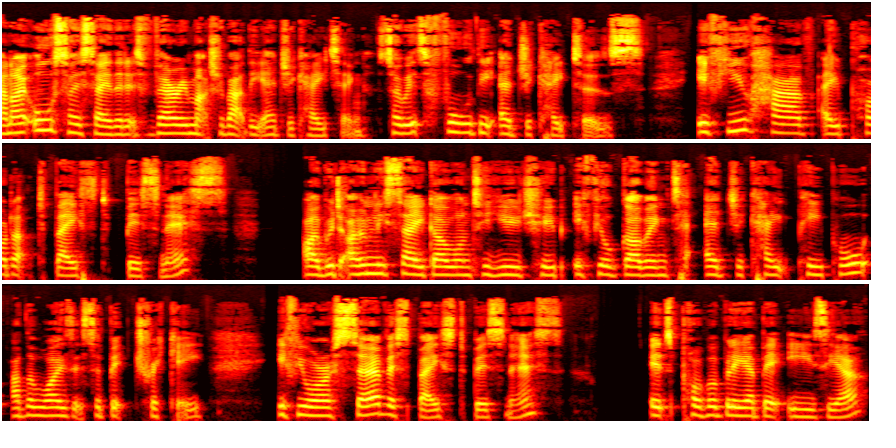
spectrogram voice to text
And I also say that it's very much about the educating. So it's for the educators. If you have a product based business, I would only say go onto YouTube if you're going to educate people. Otherwise, it's a bit tricky. If you're a service based business, it's probably a bit easier,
